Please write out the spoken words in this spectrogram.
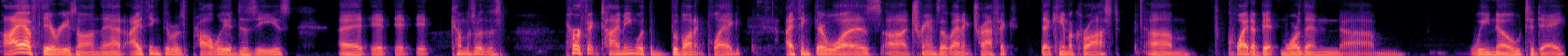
I have theories on that. I think there was probably a disease. Uh, it, it it comes with this perfect timing with the bubonic plague. I think there was uh, transatlantic traffic that came across um, quite a bit more than um, we know today.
